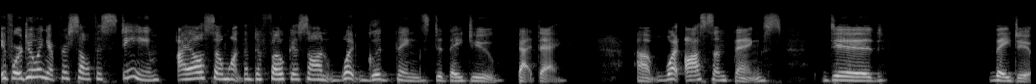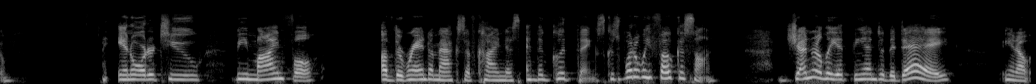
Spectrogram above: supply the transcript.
if we're doing it for self-esteem i also want them to focus on what good things did they do that day? Um, what awesome things did they do? In order to be mindful of the random acts of kindness and the good things because what do we focus on? Generally at the end of the day you know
